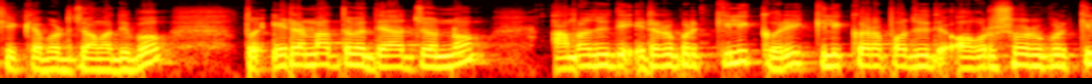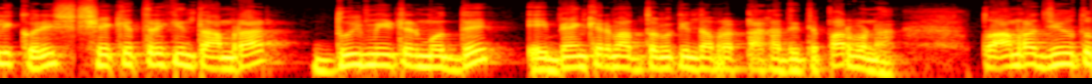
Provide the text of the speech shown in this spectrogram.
শিক্ষা বোর্ড জমা দিব। তো এটার মাধ্যমে দেওয়ার জন্য আমরা যদি এটার উপর ক্লিক করি ক্লিক করার পর যদি অগ্রসর উপর ক্লিক করি, সেক্ষেত্রে কিন্তু আমরা দুই মিনিটের মধ্যে এই ব্যাংকের মাধ্যমে কিন্তু আমরা টাকা দিতে পারব না। তো আমরা যেহেতু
